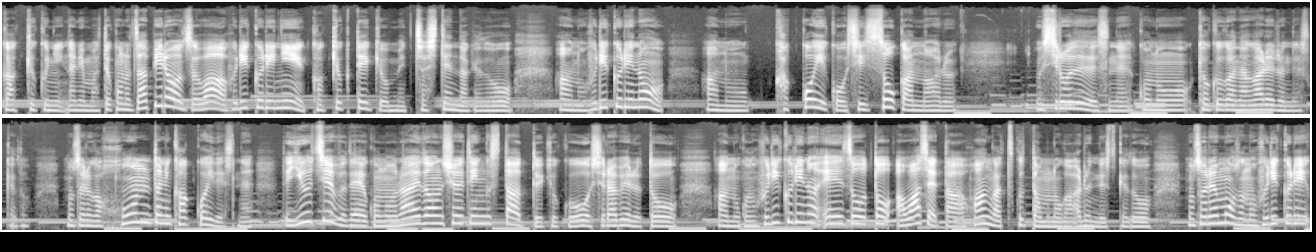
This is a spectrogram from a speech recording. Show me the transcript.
ー、楽曲になります。でこのザ・ピローズはフリクリに楽曲提供めっちゃしてんだけどあのフリクリのあのかっこいいこう疾走感のある後ろでですねこの曲が流れるんですけどもうそれが本当にかっこいいですね。で YouTube でこの「ライドオンシューティングスター」っていう曲を調べるとあのこのフリクリの映像と合わせたファンが作ったものがあるんですけどもうそれもそのフリクリ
